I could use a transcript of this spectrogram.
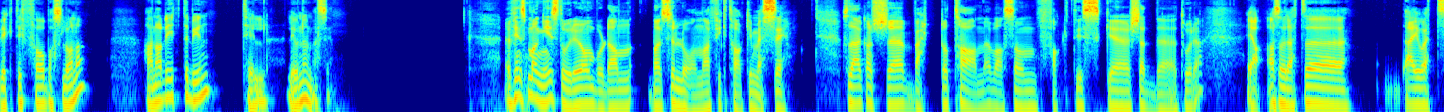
viktig for Barcelona. Han hadde gitt debuten til Lionel Messi. Det finnes mange historier om hvordan Barcelona fikk tak i Messi. Så det er kanskje verdt å ta med hva som faktisk eh, skjedde, Tore? Ja, altså dette er jo et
